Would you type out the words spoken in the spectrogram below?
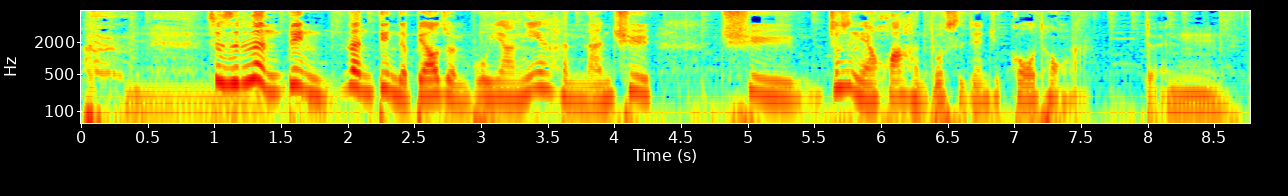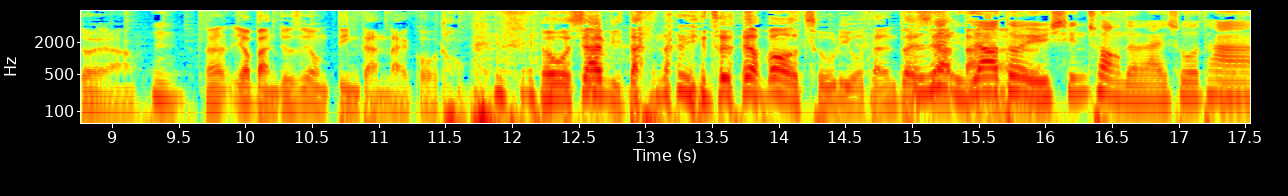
这是认定认定的标准不一样，你也很难去去，就是你要花很多时间去沟通啊。对，嗯，对啊，嗯，那要不然就是用订单来沟通。那我下一笔单，那你这个要帮我处理，我才能再可下单啊、是你知道，对于新创的来说，他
